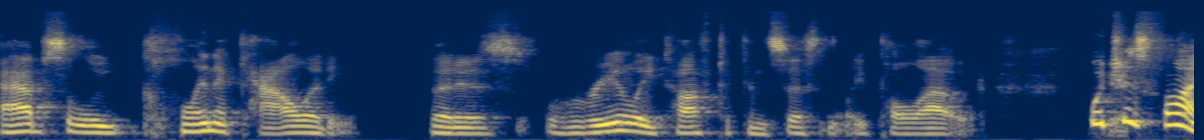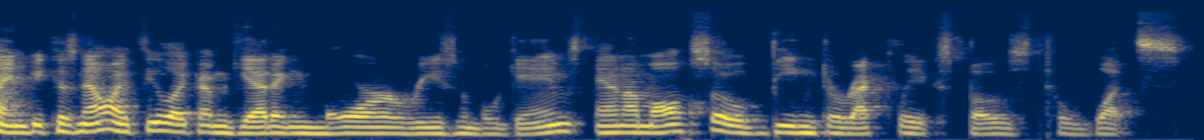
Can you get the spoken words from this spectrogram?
absolute clinicality that is really tough to consistently pull out which is fine because now i feel like i'm getting more reasonable games and i'm also being directly exposed to what's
